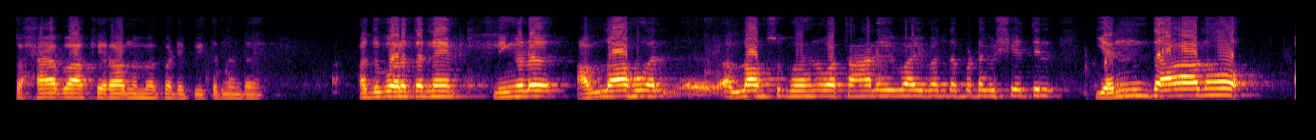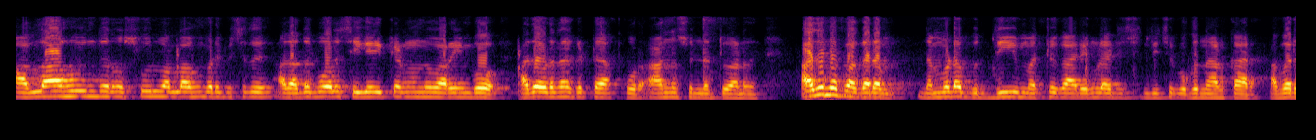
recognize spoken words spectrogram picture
സഹാബ കിറാം നമ്മെ പഠിപ്പിക്കുന്നുണ്ട്. അതുപോലെ തന്നെ നിങ്ങൾ അള്ളാഹു അള്ളാഹു സുബാനു താലയുമായി ബന്ധപ്പെട്ട വിഷയത്തിൽ എന്താണോ അള്ളാഹുവിന്റെ റസൂൽ അള്ളാഹു പഠിപ്പിച്ചത് അത് അതുപോലെ സ്വീകരിക്കണം എന്ന് പറയുമ്പോൾ അത് എവിടെ നിന്ന് കിട്ടുക? ഖുർആാനും സുന്നത്തുമാണ് അതിന് പകരം നമ്മുടെ ബുദ്ധിയും മറ്റു കാര്യങ്ങളായിട്ട് ചിന്തിച്ചു പോകുന്ന ആൾക്കാർ അവർ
